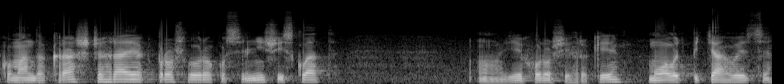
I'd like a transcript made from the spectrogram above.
Команда краще грає, як прошлого року, сильніший склад. О, є хороші гравці, молодь підтягується.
